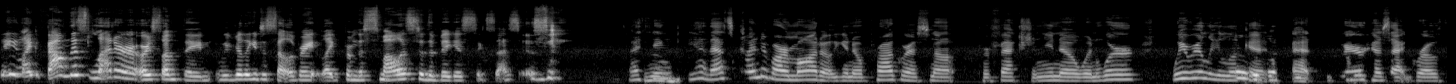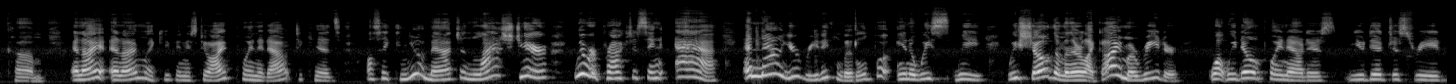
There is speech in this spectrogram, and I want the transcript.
they like found this letter or something. We really get to celebrate like from the smallest to the biggest successes. I hmm. think, yeah, that's kind of our motto, you know, progress, not perfection. You know, when we're, we really look at, at where has that growth come. And I, and I'm like you, Venus, too. I pointed out to kids, I'll say, can you imagine last year we were practicing ah, and now you're reading little book. You know, we, we, we show them and they're like, I'm a reader. What we don't point out is you did just read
